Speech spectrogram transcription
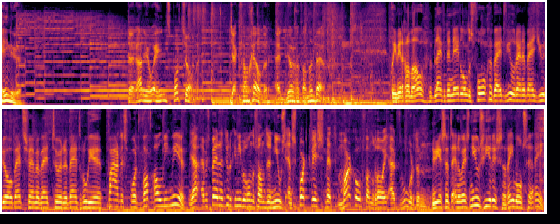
1 uur. De Radio 1 Sportzomer. Jack van Gelder en Jurgen van den Berg. Goedemiddag allemaal. We blijven de Nederlanders volgen bij het wielrennen, bij het judo, bij het zwemmen, bij het turnen, bij het roeien, paardensport, wat al niet meer. Ja, en we spelen natuurlijk een nieuwe ronde van de Nieuws- en Sportquiz met Marco van Rooij uit Woerden. Nu eerst het NOS Nieuws. Hier is Raymond Serré.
